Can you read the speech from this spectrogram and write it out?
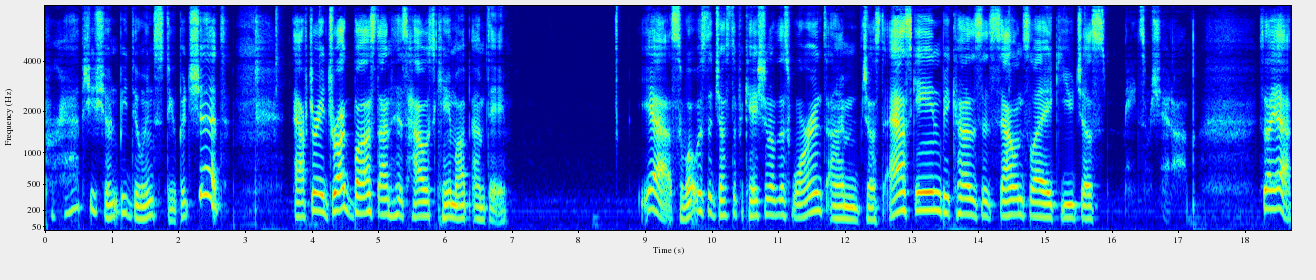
Perhaps you shouldn't be doing stupid shit. After a drug bust on his house came up empty. Yeah, so what was the justification of this warrant? I'm just asking because it sounds like you just made some shit up. So, yeah,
